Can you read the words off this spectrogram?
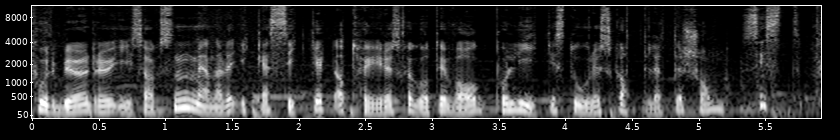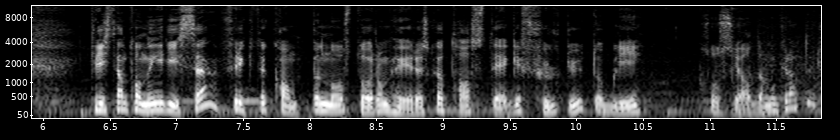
Torbjørn Røe Isaksen mener det ikke er sikkert at Høyre skal gå til valg på like store skatteletter som sist. Kristian Tonning Riise frykter kampen nå står om Høyre skal ta steget fullt ut og bli sosialdemokrater.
